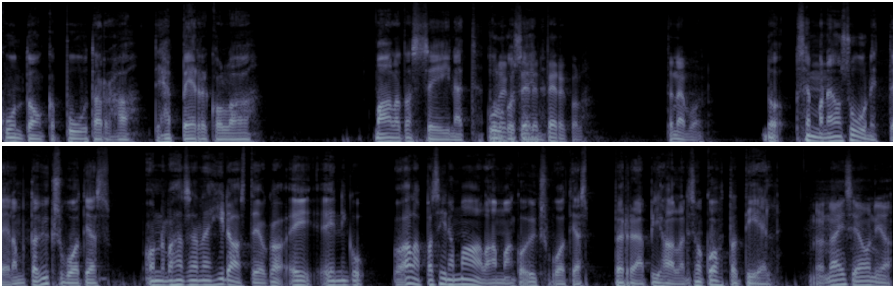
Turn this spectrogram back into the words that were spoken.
kuntoon puutarha, tehdä perkolaa, maalata seinät, ulkoseinät. perkola tänä vuonna? No semmoinen on suunnitteilla, mutta yksivuotias on vähän sellainen hidaste, joka ei, ei niinku, alappa siinä maalaamaan, kun yksivuotias pörrää pihalla, niin se on kohta tiellä. No näin se on ja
